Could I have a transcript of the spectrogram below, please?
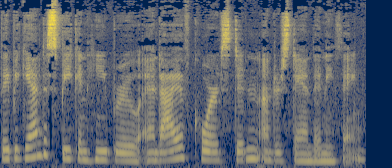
They began to speak in Hebrew, and I, of course, didn't understand anything.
